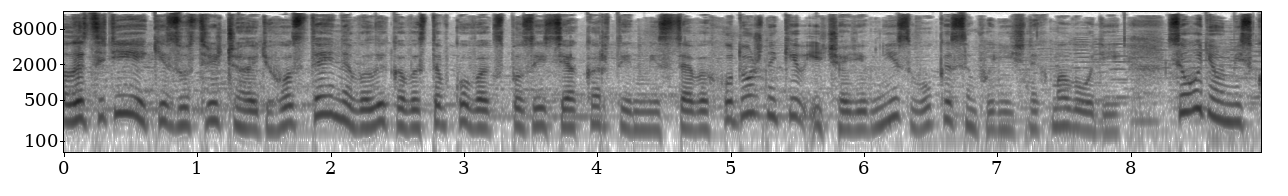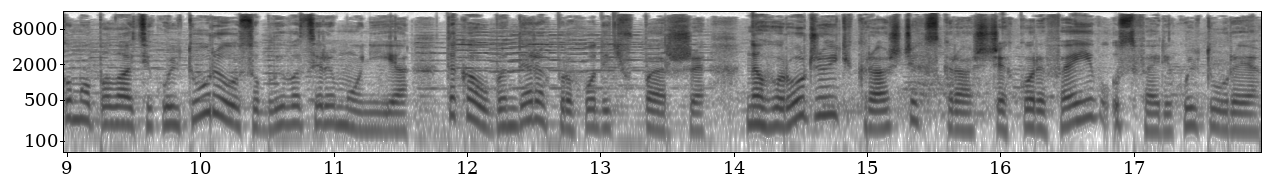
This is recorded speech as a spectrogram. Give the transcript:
Лицеті, які зустрічають гостей, невелика виставкова експозиція картин місцевих художників і чарівні звуки симфонічних мелодій. Сьогодні у міському палаці культури особлива церемонія. Така у Бендерах проходить вперше. Нагороджують кращих з кращих корифеїв у сфері культури.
